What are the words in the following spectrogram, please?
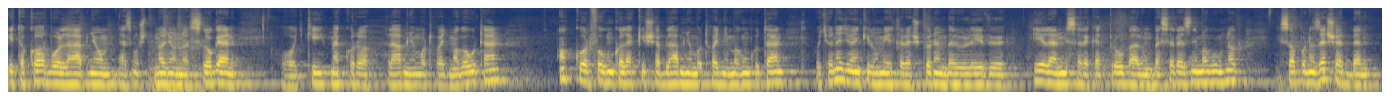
itt a karbonlábnyom, ez most nagyon nagy szlogen, hogy ki mekkora lábnyomot hagy maga után, akkor fogunk a legkisebb lábnyomot hagyni magunk után, hogyha 40 kilométeres körön belül lévő élelmiszereket próbálunk beszerezni magunknak, hisz abban az esetben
